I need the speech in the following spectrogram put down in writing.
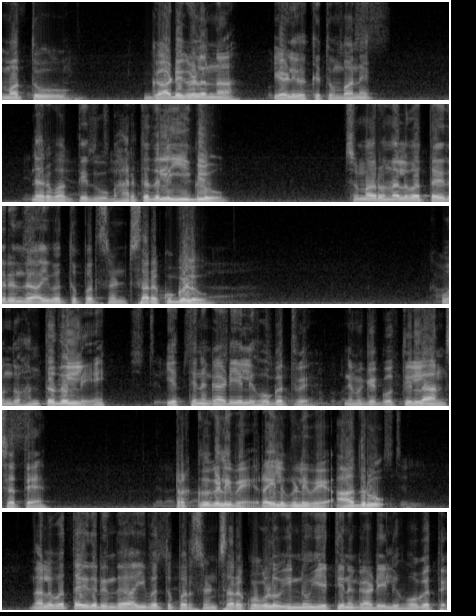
ಮತ್ತು ಗಾಡಿಗಳನ್ನು ಎಳೆಯೋಕ್ಕೆ ತುಂಬಾ ನೆರವಾಗ್ತಿದ್ವು. ಭಾರತದಲ್ಲಿ ಈಗಲೂ ಸುಮಾರು ನಲವತ್ತೈದರಿಂದ ಐವತ್ತು ಪರ್ಸೆಂಟ್ ಸರಕುಗಳು ಒಂದು ಹಂತದಲ್ಲಿ ಎತ್ತಿನ ಗಾಡಿಯಲ್ಲಿ ಹೋಗತ್ವೆ. ನಿಮಗೆ ಗೊತ್ತಿಲ್ಲ ಅನ್ಸತ್ತೆ. ಟ್ರಕ್ಗಳಿವೆ ರೈಲುಗಳಿವೆ, ಆದರೂ ನಲವತ್ತೈದರಿಂದ ಐವತ್ತು ಪರ್ಸೆಂಟ್ ಸರಕುಗಳು ಇನ್ನೂ ಎತ್ತಿನ ಗಾಡಿಯಲ್ಲಿ ಹೋಗುತ್ತೆ.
